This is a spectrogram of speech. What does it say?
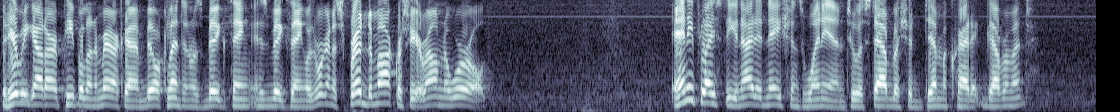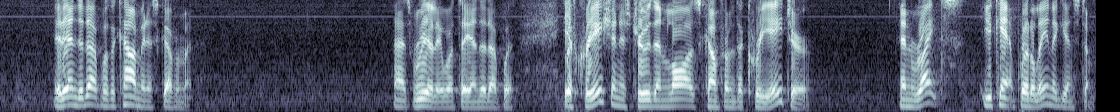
But here we got our people in America, and Bill Clinton was big thing. His big thing was we're going to spread democracy around the world. Any place the United Nations went in to establish a democratic government, it ended up with a communist government. That's really what they ended up with. If creation is true, then laws come from the Creator, and rights, you can't put a lien against them.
